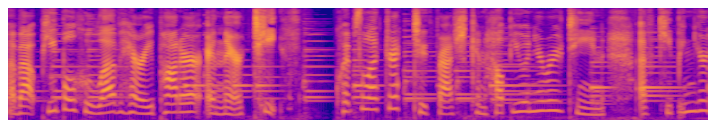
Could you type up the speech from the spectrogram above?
about people who love Harry Potter and their teeth. Quip's electric toothbrush can help you in your routine of keeping your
